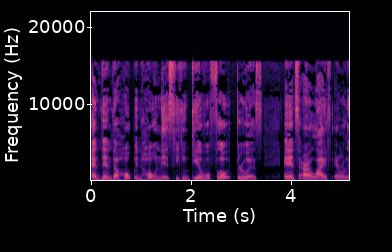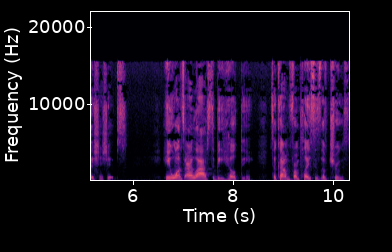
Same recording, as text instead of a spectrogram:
And then the hope and wholeness He can give will flow through us and into our life and relationships. He wants our lives to be healthy, to come from places of truth.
